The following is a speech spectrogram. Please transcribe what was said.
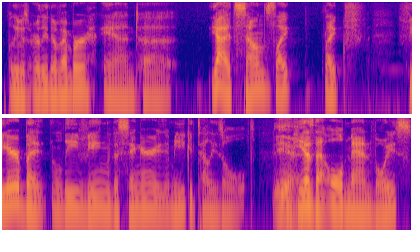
I believe it was early November, and uh, yeah, it sounds like like F- Fear, but Lee Ving, the singer. I mean, you could tell he's old. Yeah. Like, he has that old man voice.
